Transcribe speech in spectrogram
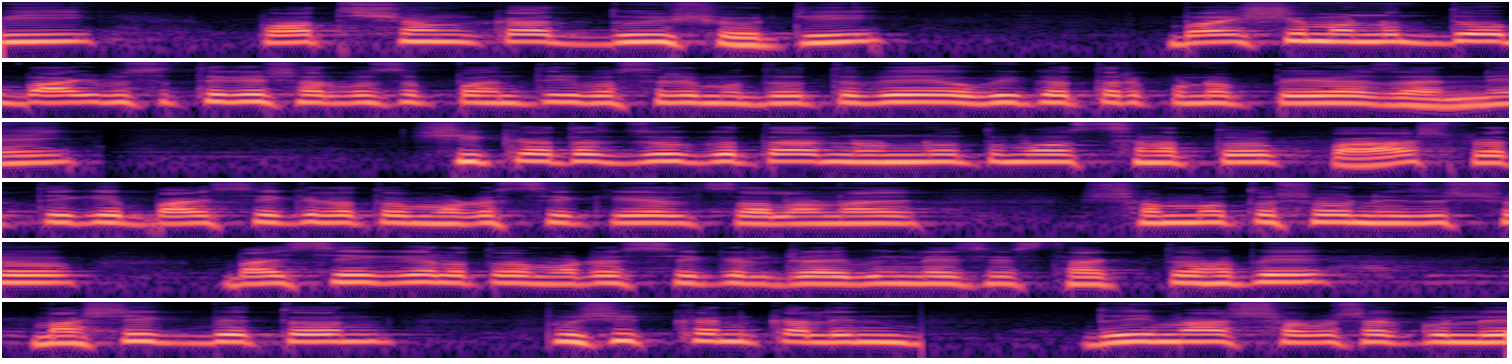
বি পদ সংখ্যা দুইশোটি। বয়সী অনূর্ধ্ব বাইশ বছর থেকে সর্বোচ্চ পঁয়ত্রিশ বছরের মধ্যে তবে অভিজ্ঞতার কোনো প্রয়োজন নেই। শিক্ষাগত যোগ্যতার ন্যূনতম স্নাতক পাস। প্রার্থীকে বাইসাইকেল অথবা মোটরসাইকেল চালানোয় সম্মত সহ নিজস্ব বাইসাইকেল অথবা মোটরসাইকেল ড্রাইভিং লাইসেন্স থাকতে হবে। মাসিক বেতন প্রশিক্ষণকালীন দুই মাস সর্বসাকুল্যে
